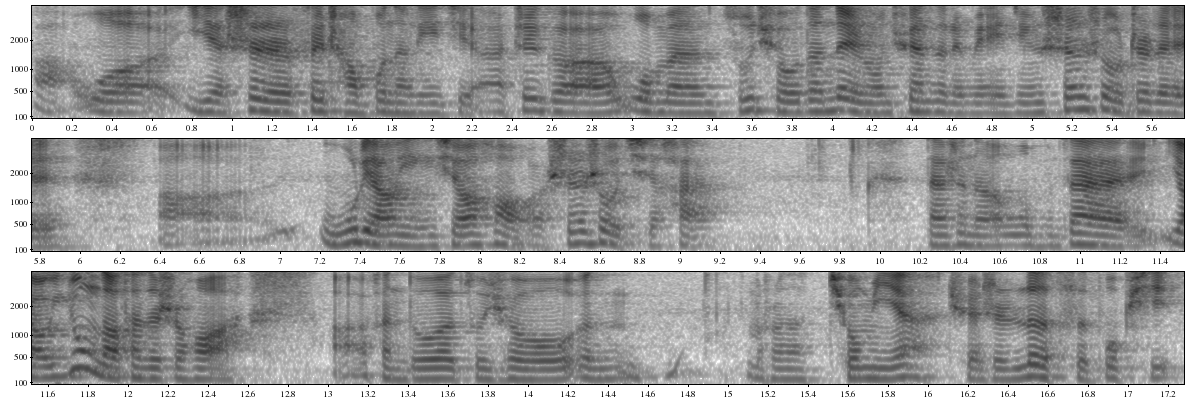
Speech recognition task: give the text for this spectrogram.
啊我也是非常不能理解这个我们足球的内容圈子里面已经深受这类啊无良营销号深受其害。但是呢，我们在要用到它的时候啊，啊，很多足球，嗯，怎么说呢？球迷啊，却是乐此不疲。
